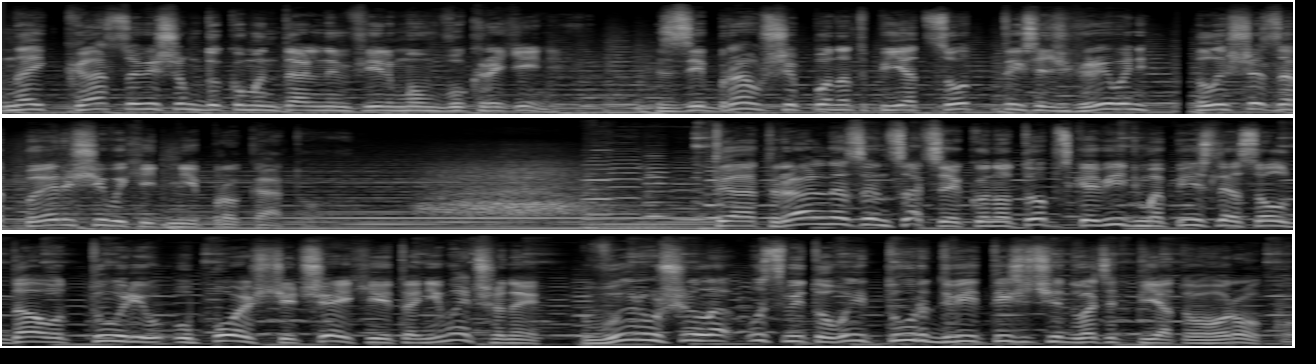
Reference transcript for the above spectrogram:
найкасовішим документальним фільмом в Україні, зібравши понад 500 тисяч гривень лише за перші вихідні прокату. Театральна сенсація Конотопська відьма після солдаут турів у Польщі, Чехії та Німеччини вирушила у світовий тур 2025 року.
